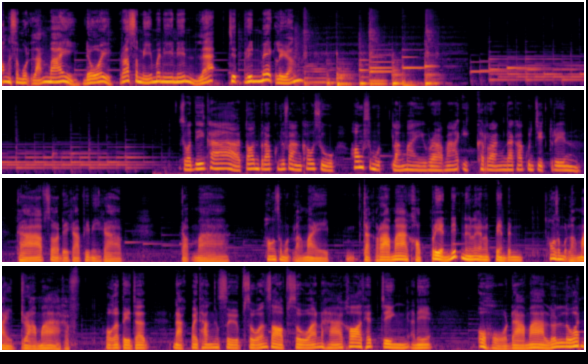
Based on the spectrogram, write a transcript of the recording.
ห้องสมุดหลังไม้โดยรัสมีมณีนินและจิตรินเมฆเหลือง สวัสดีค่ะ ต้อนรับคุณผู้ฟังเข้าสู่ห้องสมุดหลังไม้รามาอีกครั้งนะคะ คุณจิตริน ครับ สวัสดีครับพี่หมีครับ กลับมาห้องสมุดหลังใหม่จากดราม่าขอเปลี่ยนนิดนึงแล้วกันเปลี่ยนเป็นห้องสมุดหลังใหม่ดราม่าครับ ปกติจะ หนักไปทางสืบสวนสอบสวนหาข้อเท็จจริง อันนี้ โอ้โหดราม่าล้วน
